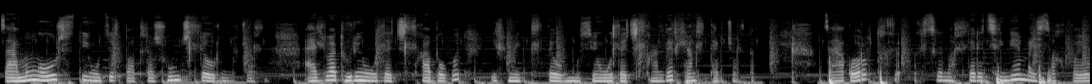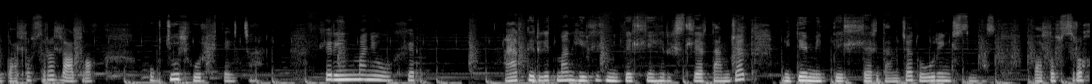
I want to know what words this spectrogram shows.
За мөн өөрсдийн үзэл бодлоо шүүмжлэлээ өрнүүлж болно. Альва төрийн үйл ажиллагаа бөгөөд их мэдлэлтэй хүмүүсийн үйл ажиллагаан дээр хяналт тавьж болдог. За гурав дахь хэсэг нь болохоор цэнгийн баясгах буюу боловсрол олгох, хөгжүүлэх үүрэгтэй гэж байгаа. Тэгэхээр энэ маань юу гэхээр ард иргэд маань хэвлэл мэдээллийн хэрэгслээр дамжаад мэдээ мэдээллээр дамжаад өөрийн гэсэн бас боловсрох,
